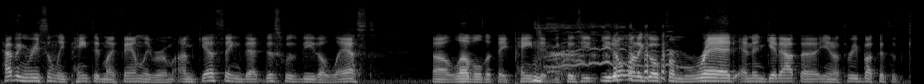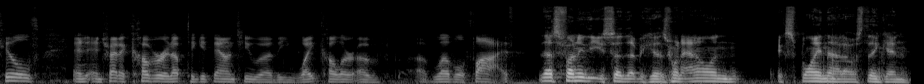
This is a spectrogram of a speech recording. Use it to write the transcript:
having recently painted my family room, I'm guessing that this would be the last uh, level that they painted because you, you don't want to go from red and then get out the you know three buckets of Kilz and, and try to cover it up to get down to uh, the white color of of level five. That's funny that you said that because when Alan explained that, I was thinking,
